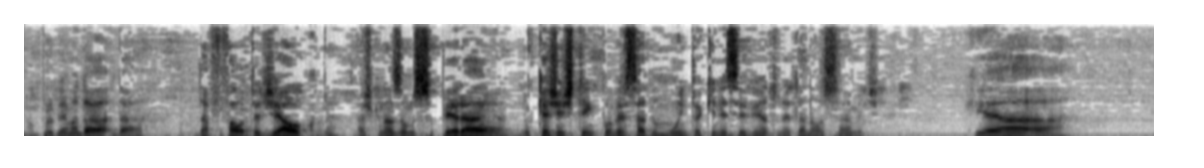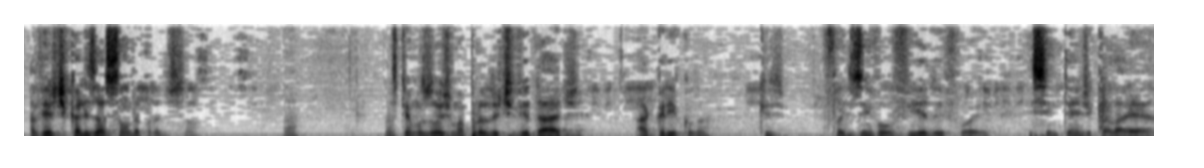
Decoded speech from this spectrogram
O problema da, da, da falta de álcool, né? acho que nós vamos superar no que a gente tem conversado muito aqui nesse evento, no Etanol Summit, que é a, a verticalização da produção. né? Nós temos hoje uma produtividade agrícola que foi desenvolvida e, foi, e se entende que ela é.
